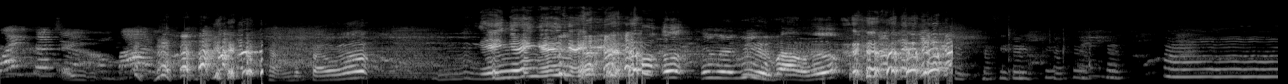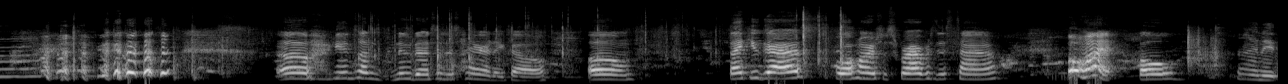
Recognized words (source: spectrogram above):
Why you touching a bottle? Time to power up. Gang, gang, gang, gang. up and power up. oh, getting something new done to this hair they call. Um, thank you guys. 400 subscribers this time. Oh, honey. 400.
